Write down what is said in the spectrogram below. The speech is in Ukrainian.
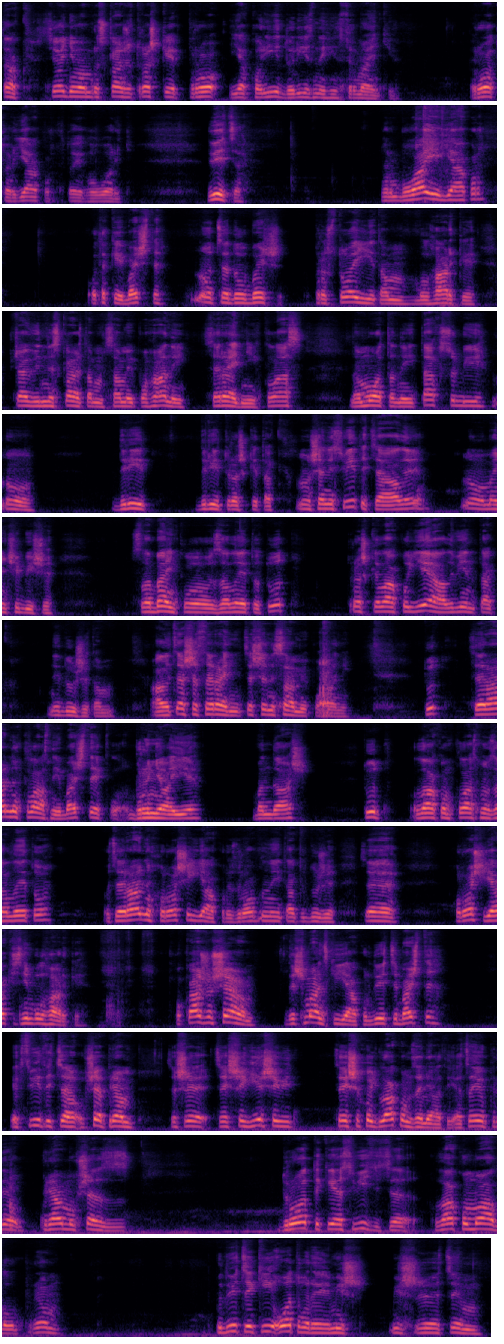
Так, сьогодні вам розкажу трошки про якорі до різних інструментів. Ротор, якор, хто як говорить. Дивіться. Буває якор. Отакий, бачите? Ну, це довбич простої там болгарки. Хоча він не скаже там самий поганий, середній клас, намотаний так собі. Ну, дріт, дріт трошки так. Ну, ще не світиться, але ну, менше більше. Слабенько залито тут. Трошки лаку є, але він так не дуже там. Але це ще середній, це ще не самий поганий. Тут це реально класний. Бачите, як броня є, бандаж. Тут лаком класно залито. Оце реально хороший якор, зроблений так дуже. Це хороші якісні болгарки. Покажу ще вам дешманський якор. Дивіться, бачите? Як світиться, взагалі прям. Це ще, це ще гірше від. Цей ще хоч лаком залятий, а цей прям, прямо вже з. Дрот такий освітиться, лаку мало, прям. Подивіться, які отвори між, між е, цим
